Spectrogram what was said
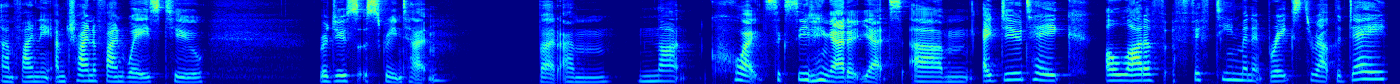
I'm finding I'm trying to find ways to reduce screen time, but I'm not quite succeeding at it yet. Um, I do take a lot of 15 minute breaks throughout the day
